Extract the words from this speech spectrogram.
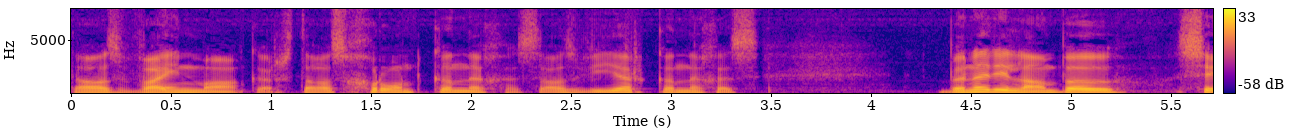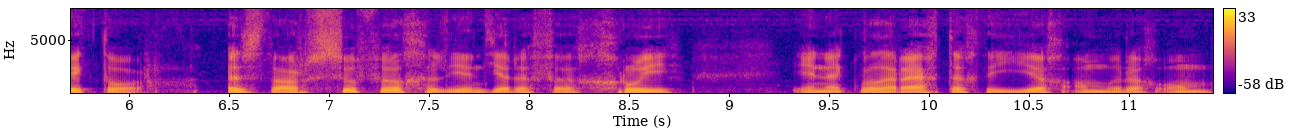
daar's wynmakers, daar's grondkundiges, daar's weerkundiges. Binne die landbou sektor is daar soveel geleenthede vir groei en ek wil regtig die jeug aanmoedig om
